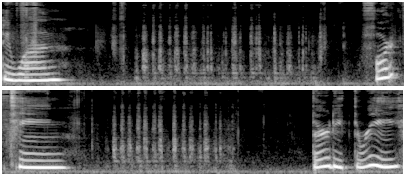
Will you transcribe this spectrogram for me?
51, 14, 33,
